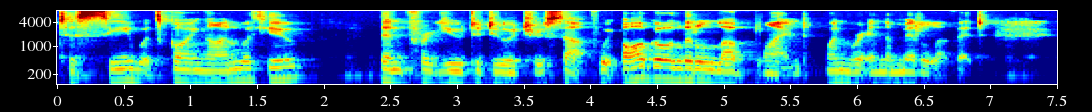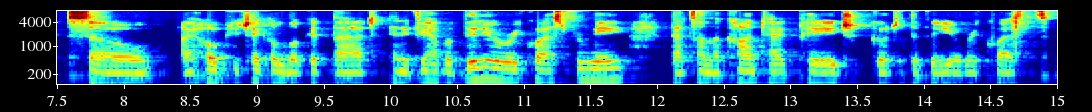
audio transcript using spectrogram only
to see what's going on with you than for you to do it yourself. We all go a little love blind when we're in the middle of it. So I hope you take a look at that. And if you have a video request for me, that's on the contact page. Go to the video requests.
